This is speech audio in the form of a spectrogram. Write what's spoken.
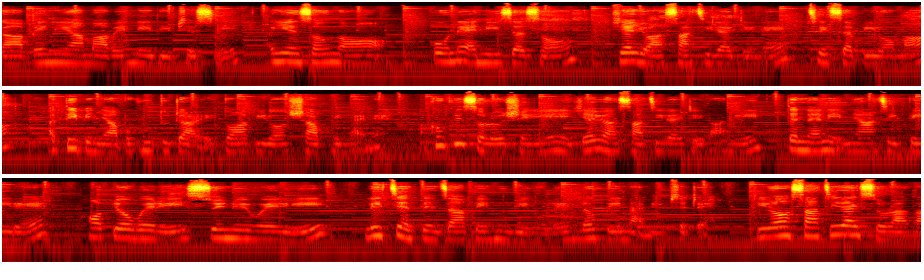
ကဘယ်နေရာမှာပဲနေသည်ဖြစ်စေအရင်ဆုံးတော့ကိုနဲ့အနီးစပ်ဆုံးရက်ရွာစာကြည့်လိုက်တင်နဲ့ချိတ်ဆက်ပြီးတော့မှအသိပညာဗဟုသုတတွေတွားပြီးတော့ရှာဖွေနိုင်တယ်။အခုခေတ်ဆိုလို့ရှိရင်ရက်ရွာစာကြည့်လိုက်တွေကနေသင်တန်းတွေအများကြီးပေးတယ်။ဟောပြောပွဲတွေဆွေးနွေးပွဲတွေလေ့ကျင့်သင်ကြားပေးမှုတွေကိုလည်းလုပ်ပေးနိုင်ပြီဖြစ်တယ်။ ဒီတော့စာကြည့်လိုက်ဆိုတာက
